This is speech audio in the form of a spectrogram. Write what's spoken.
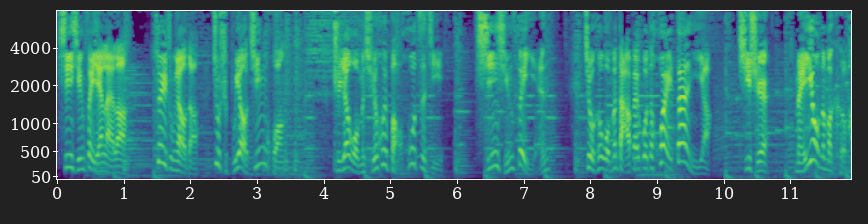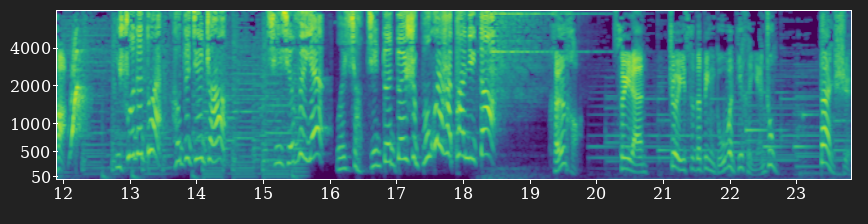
新型肺炎来了，最重要的就是不要惊慌，只要我们学会保护自己，新型肺炎就和我们打败过的坏蛋一样，其实。没有那么可怕，你说的对，猴子警长。新型肺炎，我小鸡墩墩是不会害怕你的。很好，虽然这一次的病毒问题很严重，但是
